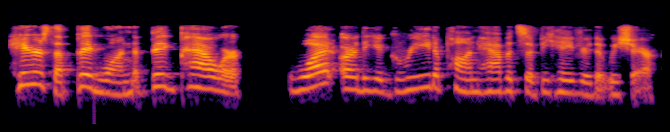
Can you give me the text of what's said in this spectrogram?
here's the big one, the big power. What are the agreed upon habits of behavior that we share?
